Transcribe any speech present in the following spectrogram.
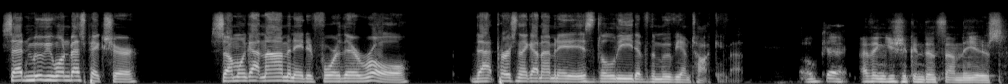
Said movie won Best Picture. Someone got nominated for their role. That person that got nominated is the lead of the movie I'm talking about. Okay. I think you should condense down the years.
